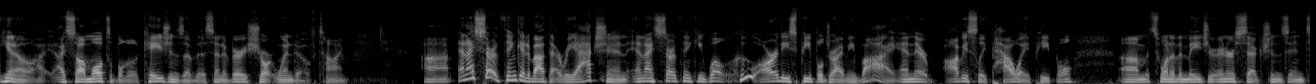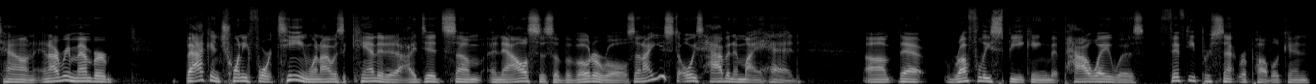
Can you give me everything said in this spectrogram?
you know, I, I saw multiple occasions of this in a very short window of time. Uh, and I started thinking about that reaction, and I started thinking, well, who are these people driving by? And they're obviously Poway people. Um, it's one of the major intersections in town. And I remember back in 2014, when I was a candidate, I did some analysis of the voter rolls, and I used to always have it in my head um, that, roughly speaking, that Poway was 50% Republican,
